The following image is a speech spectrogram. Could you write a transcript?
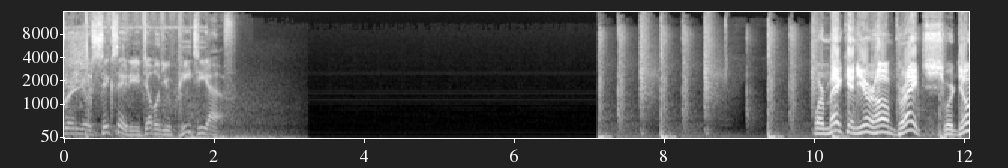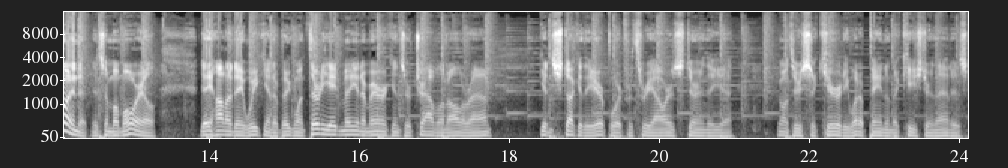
News Radio 680 WPTF. We're making your home great. We're doing it. It's a Memorial Day holiday weekend, a big one. 38 million Americans are traveling all around, getting stuck at the airport for three hours during the uh, going through security. What a pain in the keister that is.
